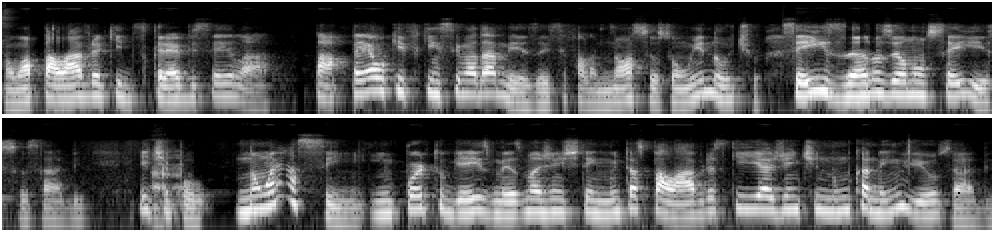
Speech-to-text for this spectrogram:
É uma palavra que descreve, sei lá, papel que fica em cima da mesa. E você fala, nossa, eu sou um inútil. Seis anos eu não sei isso, sabe? E, tipo, não é assim. Em português mesmo, a gente tem muitas palavras que a gente nunca nem viu, sabe?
